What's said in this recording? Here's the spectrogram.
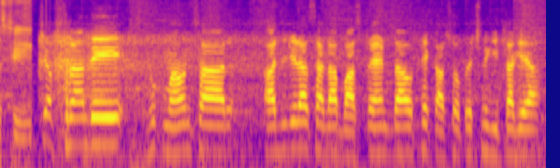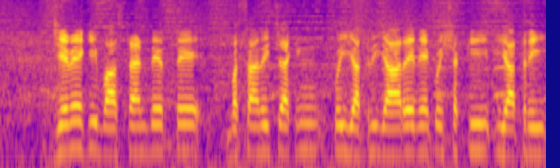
ਬਸ ਠੀਕ ਅਫਸਰਾਂ ਦੇ ਹੁਕਮਾਂ ਅਨੁਸਾਰ ਅੱਜ ਜਿਹੜਾ ਸਾਡਾ ਬੱਸ ਸਟੈਂਡ ਦਾ ਉੱਥੇ ਕਾਸੋ ਆਪਰੇਸ਼ਨ ਕੀਤਾ ਗਿਆ। ਜਿਵੇਂ ਕਿ ਬੱਸ ਸਟੈਂਡ ਦੇ ਉੱਤੇ ਬੱਸਾਂ ਦੀ ਚੈਕਿੰਗ ਕੋਈ ਯਾਤਰੀ ਜਾ ਰਹੇ ਨੇ, ਕੋਈ ਸ਼ੱਕੀ ਯਾਤਰੀ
